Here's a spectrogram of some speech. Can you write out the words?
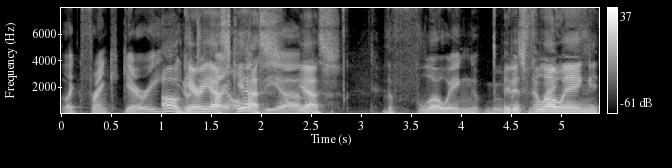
like Frank Gehry. Oh, you know, Gehry-esque, yes, the, um, yes. The flowing. It is no flowing.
